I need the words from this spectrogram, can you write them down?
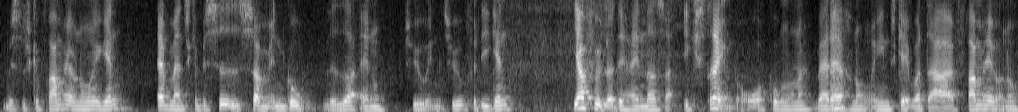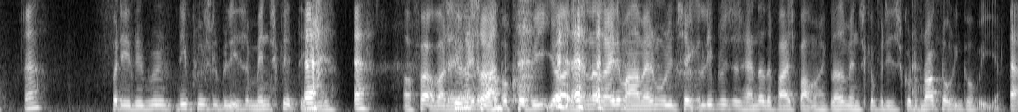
hvis du skal fremhæve nogen igen, at man skal besidde som en god leder af nu 2021? Fordi igen, jeg føler, at det har ændret sig ekstremt over corona, hvad det ja. er for nogle egenskaber, der er fremhæver nu. Ja. Fordi det lige pludselig bliver så menneskeligt, det ja. hele. Ja. Og før var det Fyre rigtig meget på KPI, og det handlede rigtig meget om alle mulige ting, og lige pludselig handlede det faktisk bare om at have glade mennesker, fordi så skulle du nok nå din KPI. Ja.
